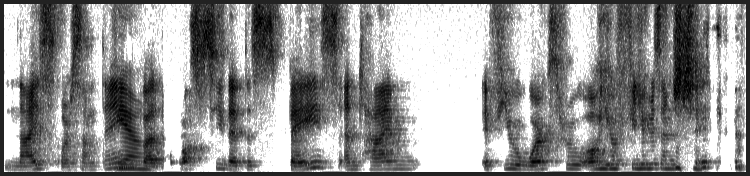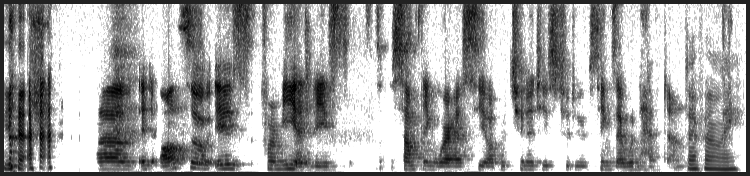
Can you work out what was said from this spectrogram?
nice or something, yeah. but I also see that the space and time if you work through all your fears and shit. Yeah. Um, it also is for me at least something where i see opportunities to do things i wouldn't have done. Definitely.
